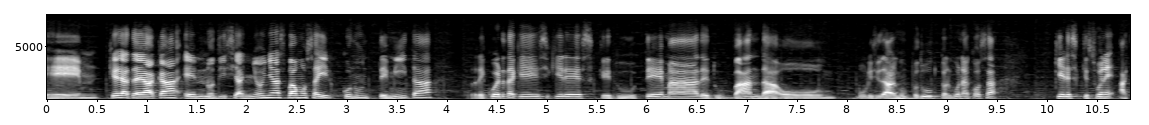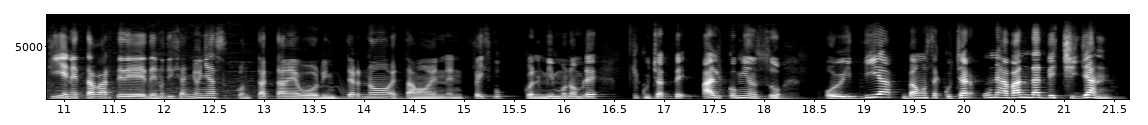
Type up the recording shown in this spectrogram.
eh, quédate acá en Noticias Ñoñas. Vamos a ir con un temita. Recuerda que si quieres que tu tema de tu banda o publicidad algún producto, alguna cosa, quieres que suene aquí en esta parte de, Noticias Ñoñas, contáctame por interno. Estamos en, Facebook con el mismo nombre que escuchaste al comienzo. Hoy día vamos a escuchar una banda de Chillán.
